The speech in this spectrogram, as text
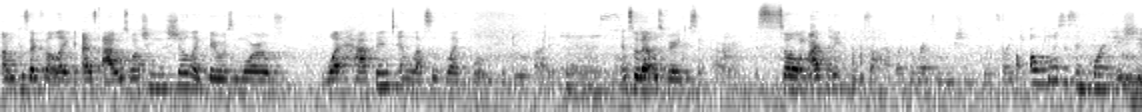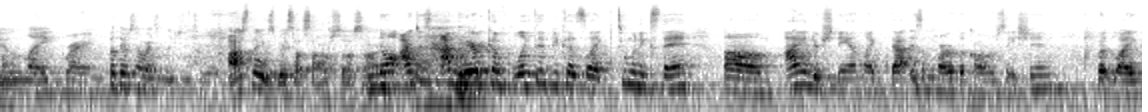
Um, because I felt like as I was watching the show, like there was more of what happened and less of like what we could do about it. yes And so that was very disempowering. So I like, think things don't have like a resolution to it. It's like, oh, here's this important issue, like, right. but there's no resolution to it. I just think it's based on. I'm so sorry. No, I just I'm very conflicted because like to an extent, um, I understand like that is a part of the conversation, but like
